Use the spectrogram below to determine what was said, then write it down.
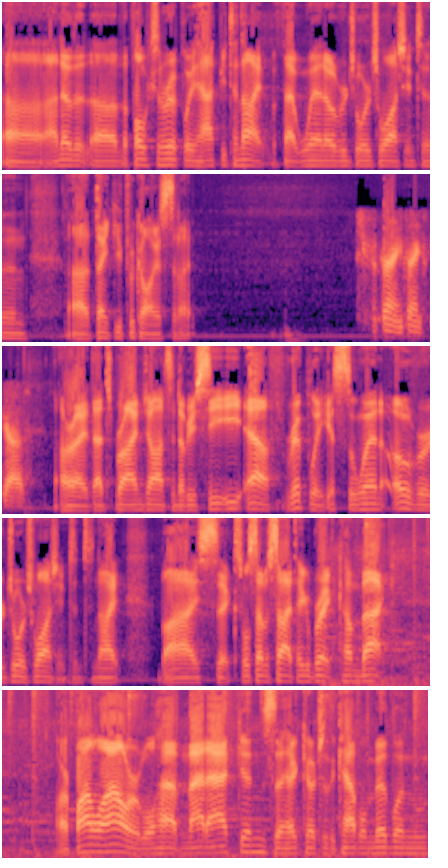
uh, I know that uh, the folks in Ripley happy tonight with that win over George Washington. And uh, thank you for calling us tonight. Sure thing. Thanks, guys. All right, that's Brian Johnson, WCEF. Ripley gets the win over George Washington tonight by six. We'll step aside, take a break, come back. Our final hour, we'll have Matt Atkins, the head coach of the Cabell Midland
